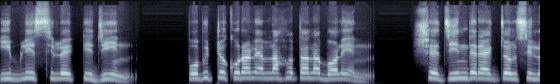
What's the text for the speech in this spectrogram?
ইবলিস ছিল একটি জিন। পবিত্র কোরআন আল্লাহ তাআলা বলেন, সে জিনদের একজন ছিল,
